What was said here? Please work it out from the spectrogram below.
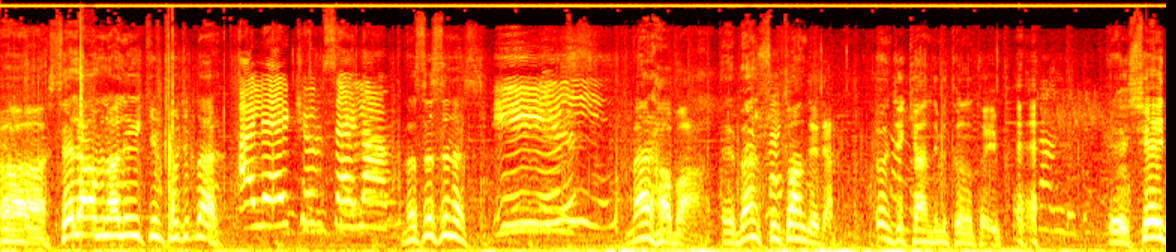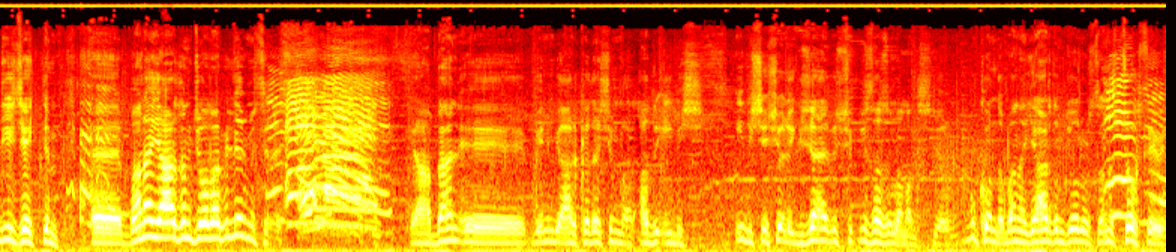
Aa, selamun aleyküm çocuklar. Aleyküm selam. Nasılsınız? İyiyiz. Merhaba. E, ben Sultan dedem. Önce kendimi tanıtayım. Sen de. E, şey diyecektim. e, bana yardımcı olabilir misiniz? Ya ben e, benim bir arkadaşım var. Adı İbiş. İbiş'e şöyle güzel bir sürpriz hazırlamak istiyorum. Bu konuda bana yardımcı olursanız çok sevinirim.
